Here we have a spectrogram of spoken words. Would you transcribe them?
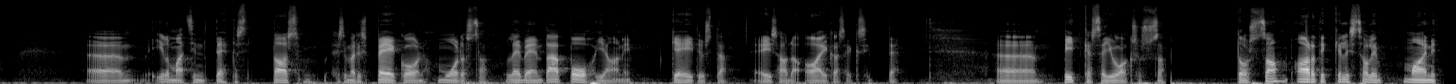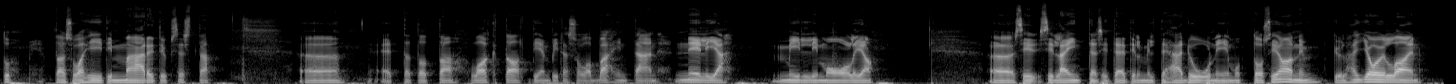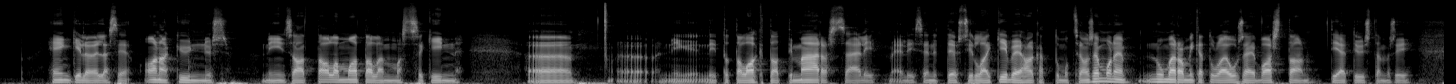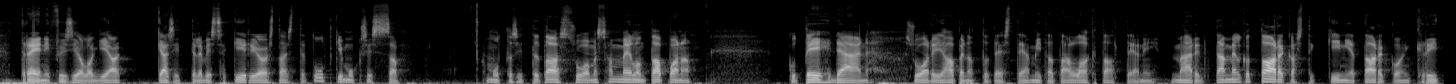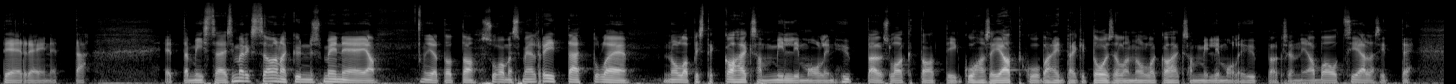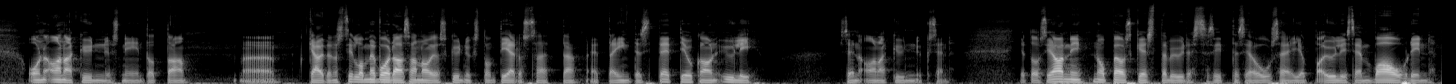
ilman, että sinne tehtäisiin taas esimerkiksi PK-muodossa leveämpää pohjaa, niin kehitystä ei saada aikaiseksi sitten pitkässä juoksussa. Tuossa artikkelissa oli mainittu, taisi olla hiitin määrityksestä, että tota, laktaattien pitäisi olla vähintään neljä millimoolia sillä intensiteetillä, millä tehdään duunia, mutta tosiaan niin kyllähän joillain henkilöillä se anakynnys niin saattaa olla matalemmassakin öö, niin, niin tota laktaattimäärässä, eli, eli se nyt ei ole sillä kiveen hakattu, mutta se on semmoinen numero, mikä tulee usein vastaan tietyissä tämmöisiä treenifysiologiaa käsittelevissä kirjoissa tai sitten tutkimuksissa, mutta sitten taas Suomessa meillä on tapana, kun tehdään suoria hapenottotestejä, mitataan laktaatteja, niin määritetään melko tarkastikin ja tarkoin kriteerein, että, että missä esimerkiksi se anakynnys menee, ja, ja tota, Suomessa meillä riittää, että tulee 0,8 millimoolin hyppäys laktaattiin, kunhan se jatkuu vähintäänkin toisella 0,8 millimoolin hyppäyksen, niin about siellä sitten on anakynnys, niin tota, ö, käytännössä silloin me voidaan sanoa, jos kynnykset on tiedossa, että, että intensiteetti, joka on yli sen anakynnyksen. Ja tosiaan niin nopeuskestävyydessä sitten se on usein jopa yli sen vauhdin,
